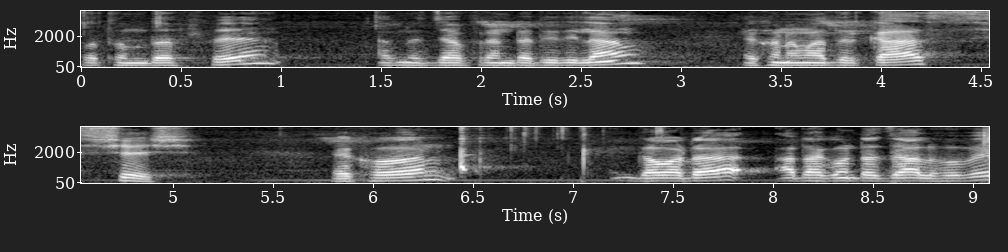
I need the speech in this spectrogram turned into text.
প্রথম ধাপে আপনার জাফরানটা দিয়ে দিলাম, এখন আমাদের কাজ শেষ। এখন গাওয়াটা আধা ঘণ্টা জাল হবে।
